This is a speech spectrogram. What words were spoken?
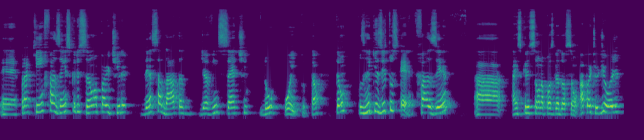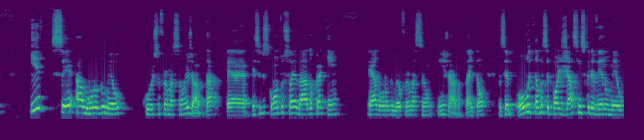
É, para quem fazer inscrição a partir dessa data, dia 27 do 8, tá? Então, os requisitos é fazer a, a inscrição na pós-graduação a partir de hoje e ser aluno do meu curso Formação em Java, tá? É, esse desconto só é dado para quem é aluno do meu Formação em Java, tá? Então, você ou então você pode já se inscrever no meu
